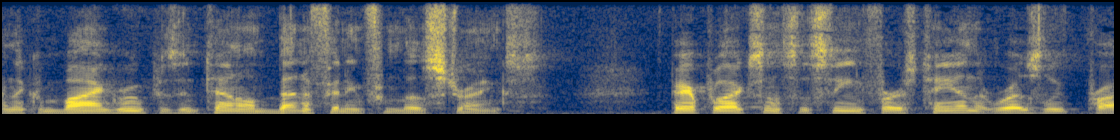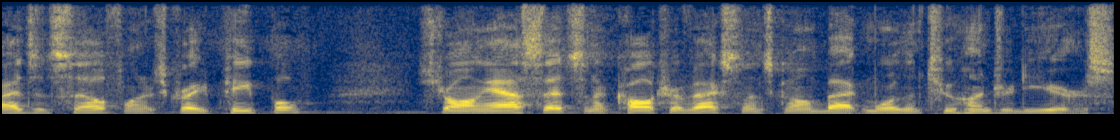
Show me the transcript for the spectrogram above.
and the combined group is intent on benefiting from those strengths. Paper Excellence has seen firsthand that Resolute prides itself on its great people, strong assets, and a culture of excellence going back more than 200 years.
